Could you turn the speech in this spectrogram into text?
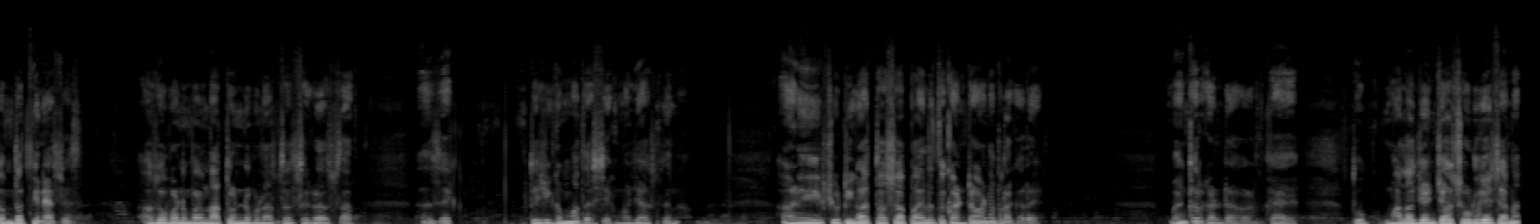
जमतात की नाही असेच? पण नातवंड पण असतात सगळं असतात. असं एक त्याची गंमत असते एक मजा असते ना. आणि शूटिंग हा तसा पाहिलं तर कंटाळणा प्रकार आहे. भयंकर कंटाळा काय तू मला ज्यांच्यावर सूट घ्यायचा ना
